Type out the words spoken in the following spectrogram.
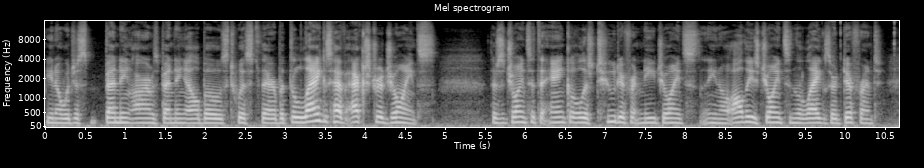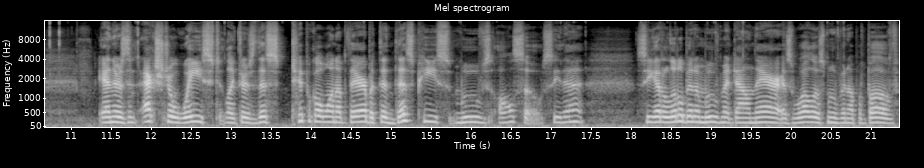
you know, with just bending arms, bending elbows, twist there. But the legs have extra joints. There's joints at the ankle, there's two different knee joints. You know, all these joints in the legs are different and there's an extra waist like there's this typical one up there but then this piece moves also. See that? So you got a little bit of movement down there as well as moving up above.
